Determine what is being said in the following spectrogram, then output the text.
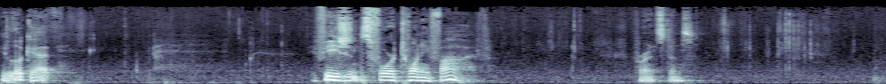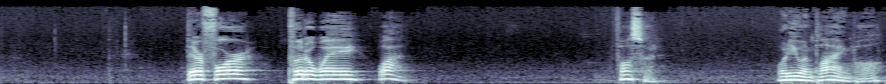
You look at Ephesians 4:25 for instance. Therefore put away what? Falsehood. What are you implying, Paul?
